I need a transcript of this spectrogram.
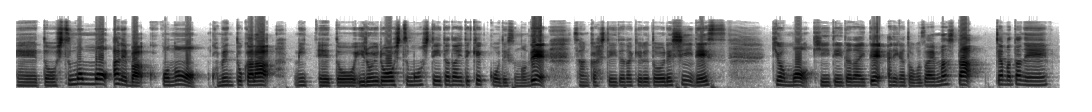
えっ、ー、と、質問もあれば、ここのコメントから、えっ、と、いろいろ質問していただいて結構ですので、参加していただけると嬉しいです。今日も聞いていただいてありがとうございました。じゃあまたね。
